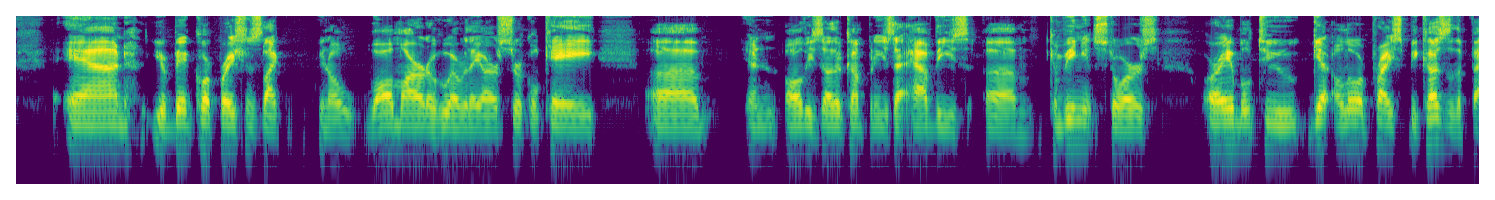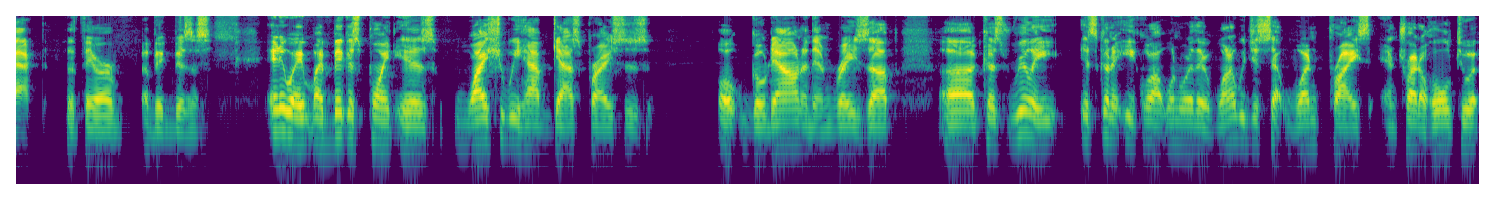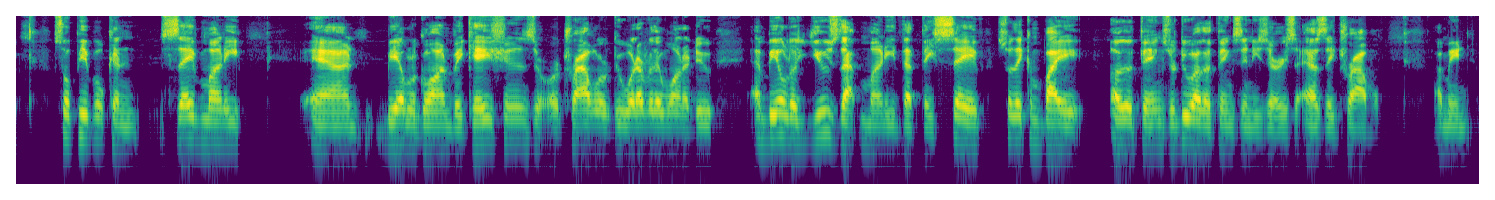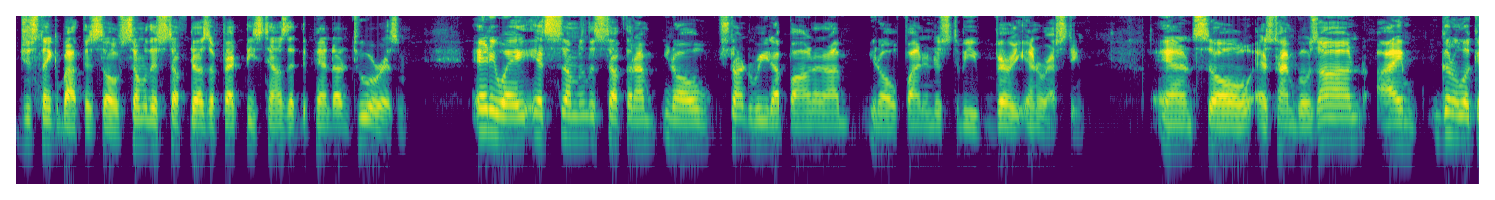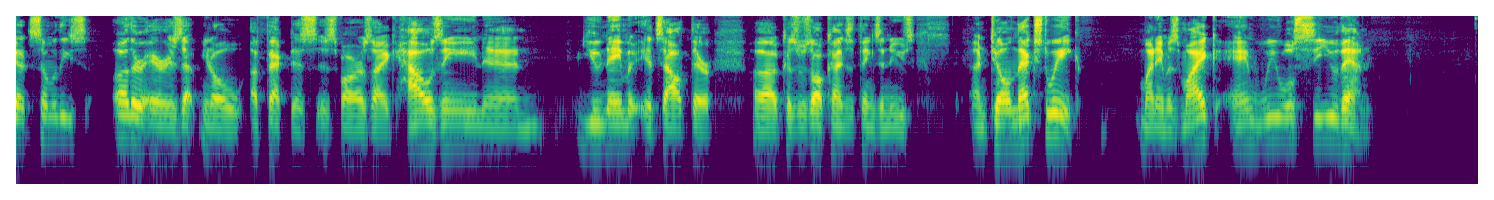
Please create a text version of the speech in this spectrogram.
And your big corporations like, you know, Walmart or whoever they are, Circle K, uh, and all these other companies that have these um, convenience stores are able to get a lower price because of the fact that they are a big business. Anyway, my biggest point is why should we have gas prices go down and then raise up? Because uh, really, it's going to equal out one way or the other. Why don't we just set one price and try to hold to it so people can save money and be able to go on vacations or travel or do whatever they want to do and be able to use that money that they save so they can buy other things or do other things in these areas as they travel. I mean, just think about this though. Some of this stuff does affect these towns that depend on tourism. Anyway, it's some of the stuff that I'm, you know, starting to read up on, and I'm, you know, finding this to be very interesting. And so, as time goes on, I'm going to look at some of these other areas that, you know, affect us as far as like housing and you name it, it's out there because uh, there's all kinds of things in news. Until next week. My name is Mike, and we will see you then.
